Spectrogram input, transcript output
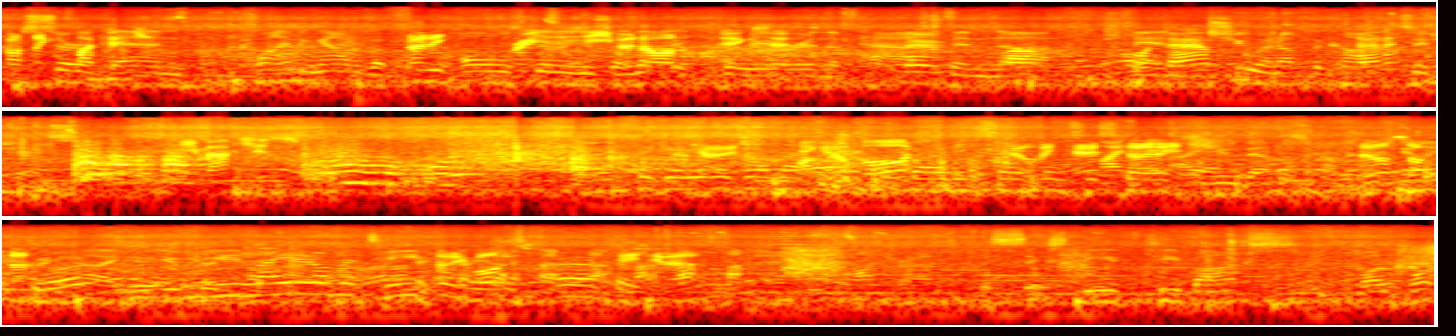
Crossing Sir my pitch. Ben climbing out of a few Ready. holes Breeze during his even Olympic on exit. career in the past Two, and, one, uh, four and down. chewing up the competition. it. He matches. Don't forget he on that Hang on board. boat in San Building Francisco. test, I Danny. knew that was coming. Little You softer. uh, you- you You laid it on the tee for him. It's perfect. Easy there. the 16th tee box. What, what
